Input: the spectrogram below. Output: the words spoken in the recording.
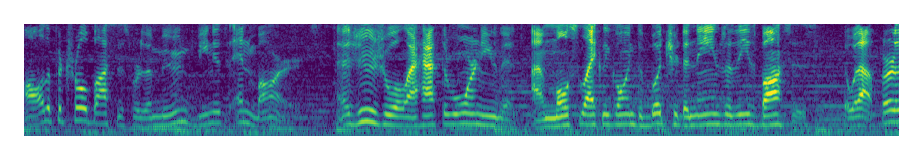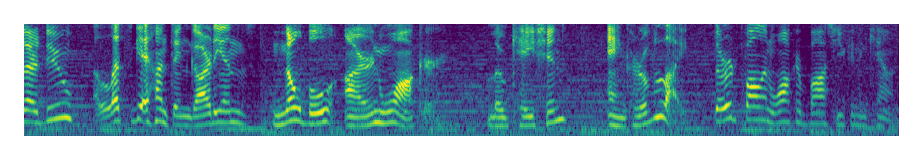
all the patrol bosses for the Moon, Venus, and Mars. As usual, I have to warn you that I'm most likely going to butcher the names of these bosses. So without further ado, let's get hunting, Guardians! Noble Iron Walker. Location, Anchor of Light. Third Fallen Walker boss you can encounter.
